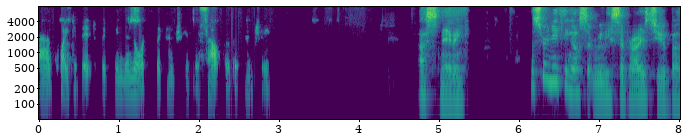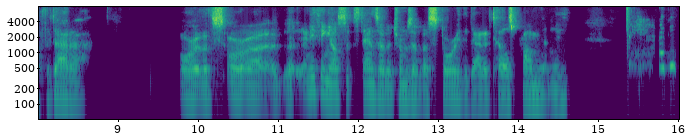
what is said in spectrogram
uh, quite a bit between the north of the country and the south of the country. Fascinating. Was there anything else that really surprised you about the data? Or, or uh, anything else that stands out in terms of a story the data tells prominently? I think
